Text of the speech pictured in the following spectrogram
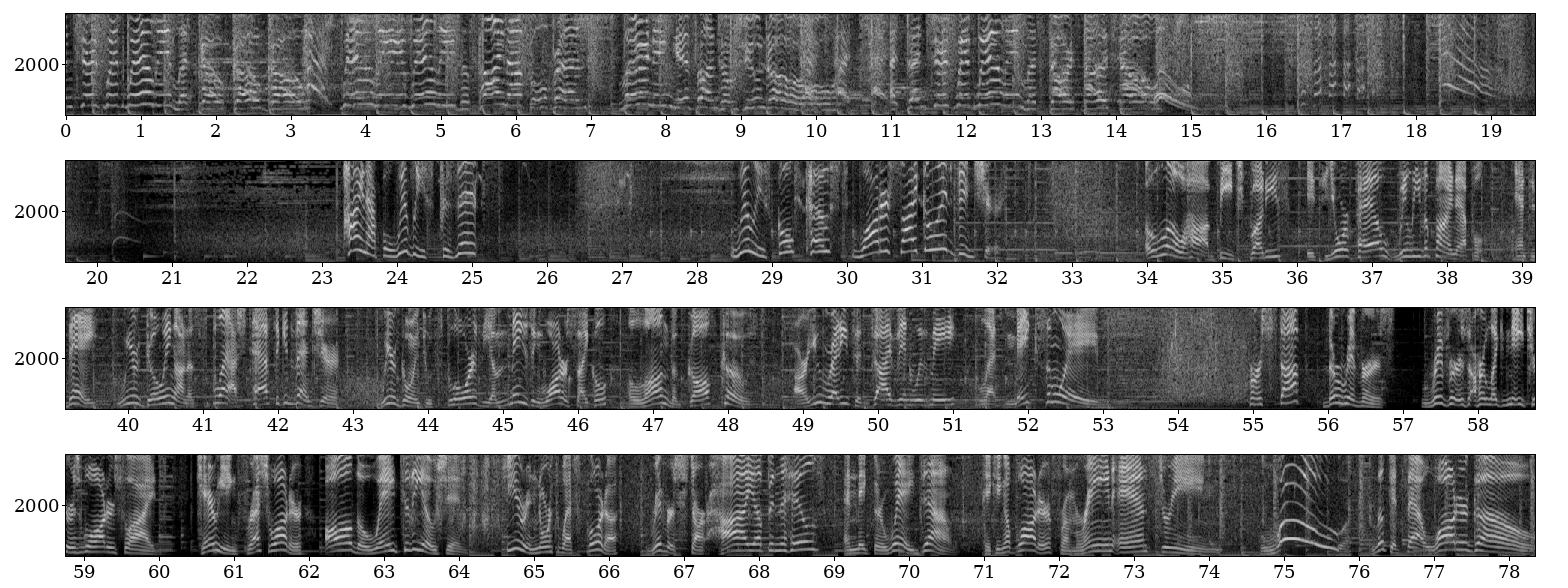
Adventures with Willy, let's go, go, go. Willy, Willy, the pineapple friend. Learning is fun, don't you know? Adventures with Willy, let's start the show. Pineapple Willy's presents Willy's Gulf Coast Water Cycle Adventure. Aloha, beach buddies! It's your pal, Willy the Pineapple. And today, we're going on a splash-tastic adventure. We're going to explore the amazing water cycle along the Gulf Coast. Are you ready to dive in with me? Let's make some waves. First stop, the rivers. Rivers are like nature's water slides, carrying fresh water all the way to the ocean. Here in Northwest Florida, rivers start high up in the hills and make their way down, picking up water from rain and streams. Woo! Look at that water go!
